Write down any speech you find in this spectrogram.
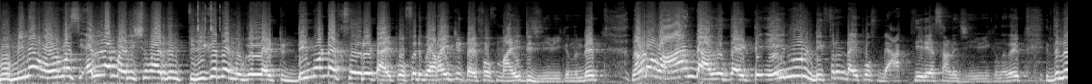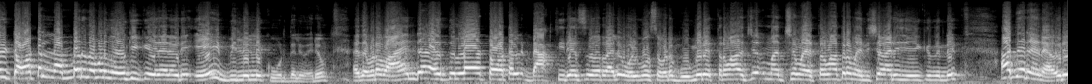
ഭൂമിയിലെ ഓൾമോസ്റ്റ് എല്ലാ മനുഷ്യന്മാരുടെയും പിരികന്റെ മുകളിലായിട്ട് ഡിമോഡെക്സ് ഒരു ടൈപ്പ് ഓഫ് ഒരു വെറൈറ്റി ടൈപ്പ് ഓഫ് മൈറ്റ് ജീവിക്കുന്നുണ്ട്. നമ്മുടെ വായന്റെ അകത്തായിട്ട് എഴുന്നൂറ് ഡിഫറെന്റ് ടൈപ്പ് ഓഫ് ബാക്ടീരിയസ് ആണ് ജീവിക്കുന്നത്. ഇതിലൊരു ടോട്ടൽ നമ്പർ നമ്മൾ നോക്കിക്കഴിഞ്ഞാൽ ഒരു എ ബില്യണിൽ കൂടുതൽ വരും. അത് നമ്മുടെ വായന്റെ അകത്തുള്ള ടോട്ടൽ ബാക്ടീരിയസ് പറഞ്ഞാൽ ഓൾമോസ്റ്റ് നമ്മുടെ ഭൂമിയിൽ എത്രമാത്രം മനുഷ്യ എത്രമാത്രം മനുഷ്യന്മാർ ജീവിക്കുന്നുണ്ട്. അത് തന്നെയാണ് ഒരു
